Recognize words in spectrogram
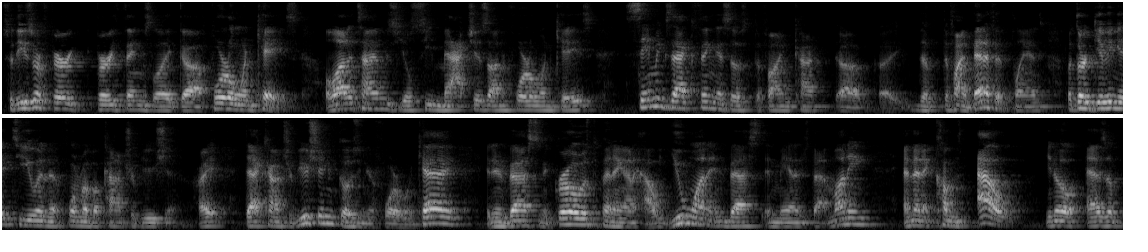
So these are very, very things like uh, 401ks. A lot of times you'll see matches on 401ks. Same exact thing as those defined con- uh, uh, defined benefit plans, but they're giving it to you in the form of a contribution. Right? That contribution goes in your 401k. It invests and it grows depending on how you want to invest and manage that money, and then it comes out, you know, as a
